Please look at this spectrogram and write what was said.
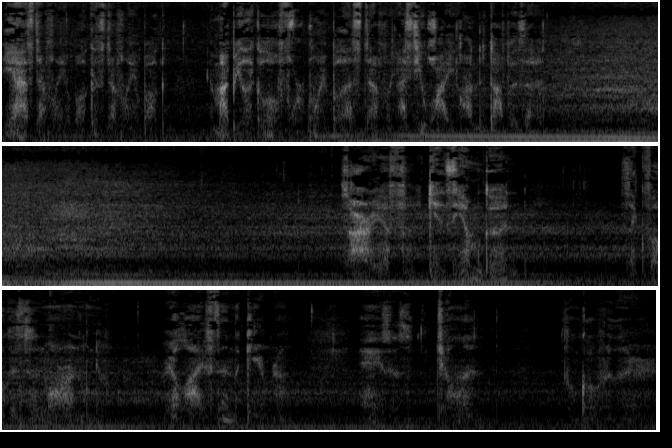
Yeah, it's definitely a buck. It's definitely a buck. It might be like a little four point, but that's definitely. I see white on the top of his head. Sorry if you can't see him good. It's like focusing more on real life than the camera. Hey, he's just chilling. Let's go over there.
